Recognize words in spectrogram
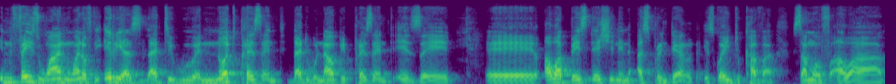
in phase one, one of the areas that we were not present that will now be present is a, a our base station in Aspindale is going to cover some of our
